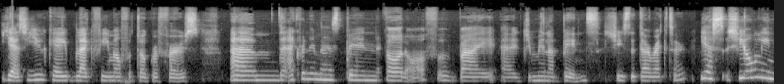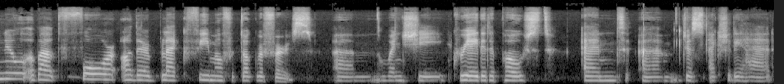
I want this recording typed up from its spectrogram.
Yes, UK Black Female Photographers. Um, the acronym has been thought of by uh, Jamila Binns. She's the director. Yes, she only knew about four other Black female photographers um, when she created a post and um, just actually had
